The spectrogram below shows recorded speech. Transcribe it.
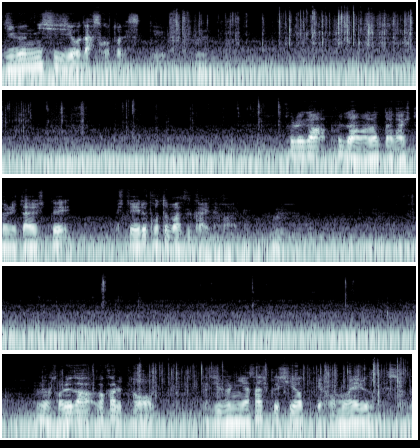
自分に指示を出すことですっていう。うん、それが普段あなたが人に対してしている言葉遣いだから。うん、それが分かると自分に優しくしようって思えるんですよね。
